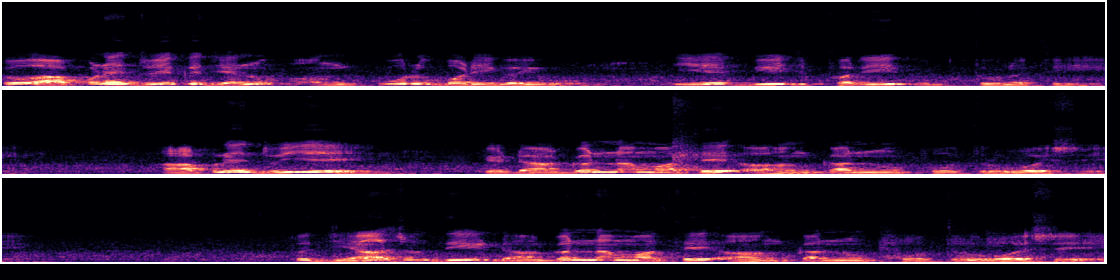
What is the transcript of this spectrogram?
તો આપણે જોઈએ કે જેનું અંકુર બળી ગયું એ બીજ ફરી ઉગતું નથી. આપણે જોઈએ કે ડાંગરના માથે અહંકારનું ફોતરું હોય છે. તો જ્યાં સુધી ડાંગરના માથે અહંકારનું ફોતરું હોય છે,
